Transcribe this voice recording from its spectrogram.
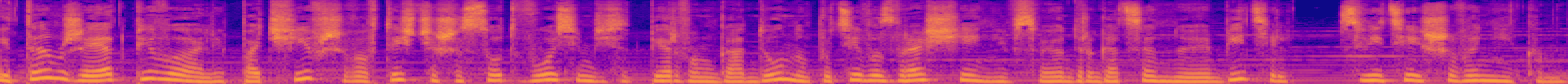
и там же и отпевали почившего в 1681 году на пути возвращения в свою драгоценную обитель святейшего Никона.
